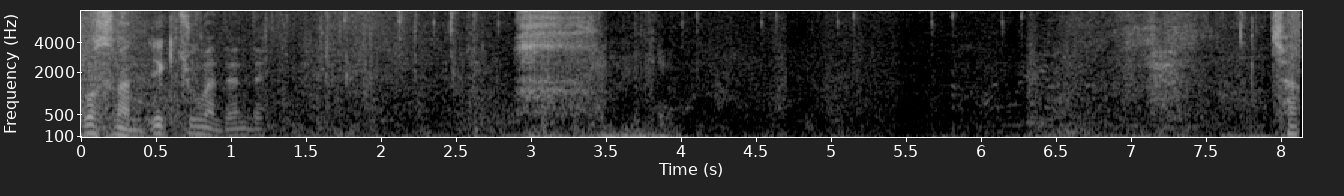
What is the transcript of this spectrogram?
죽었으면 안- 이렇게 죽으면 안 되는데. 착.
